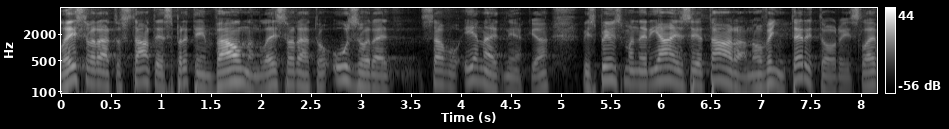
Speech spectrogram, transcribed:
Lai es varētu stāties pretīm vēlnam, lai es varētu uzvarēt savu ienaidnieku, ja? vispirms man ir jāiziet ārā no viņa teritorijas, lai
